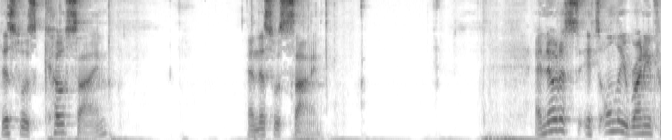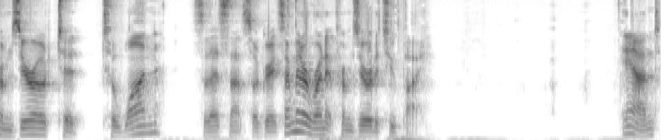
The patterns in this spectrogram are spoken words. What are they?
This was cosine, and this was sine. And notice it's only running from 0 to, to 1, so that's not so great. So I'm going to run it from 0 to 2 pi. And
